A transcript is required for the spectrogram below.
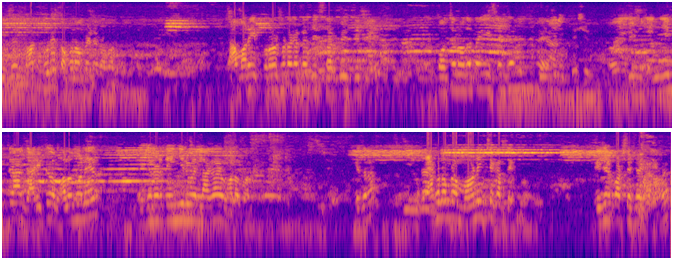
বিশেষ ভাগ করে তখন আমরা এটা ব্যবহার করি আমার এই পনেরোশো টাকাটা যে সার্ভিস দিবে পঞ্চান্ন হাজার টাকা এক্সট্রা সার্ভিস দিবে? ইঞ্জিনটা গাড়িটাও ভালো মানের এই জন্য একটা ইঞ্জিন অয়েল লাগায় ভালো মানের। ঠিক আছে না এখন আমরা মর্নিং চেক আপ দেখব। ব্রিজের পার শেষ হয়ে গেল হ্যাঁ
